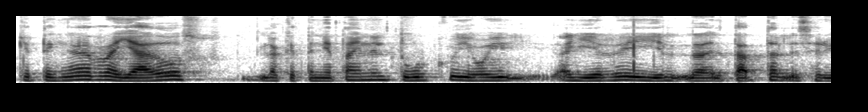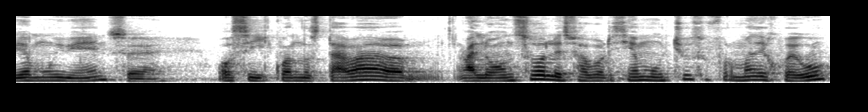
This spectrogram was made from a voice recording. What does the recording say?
que tenga rayados, la que tenía también el turco y hoy, ayer y la del Tata le servía muy bien. Sí. O si cuando estaba Alonso les favorecía mucho su forma de juego,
